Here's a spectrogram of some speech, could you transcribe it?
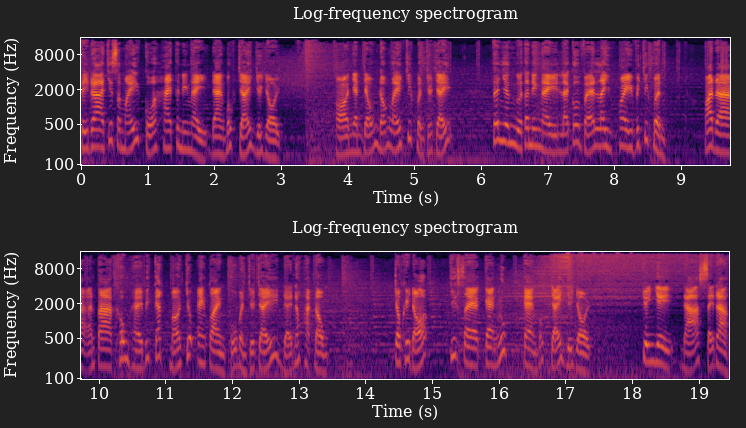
Thì ra chiếc xe máy của hai thanh niên này đang bốc cháy dữ dội. Họ nhanh chóng đón lấy chiếc bình chữa cháy. Thế nhưng người thanh niên này lại có vẻ lay hoay với chiếc bình. Hóa ra anh ta không hề biết cách mở chốt an toàn của bình chữa cháy để nó hoạt động. Trong khi đó, chiếc xe càng lúc càng bốc cháy dữ dội. Chuyện gì đã xảy ra?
